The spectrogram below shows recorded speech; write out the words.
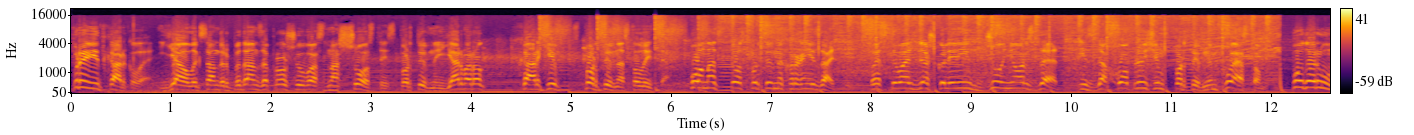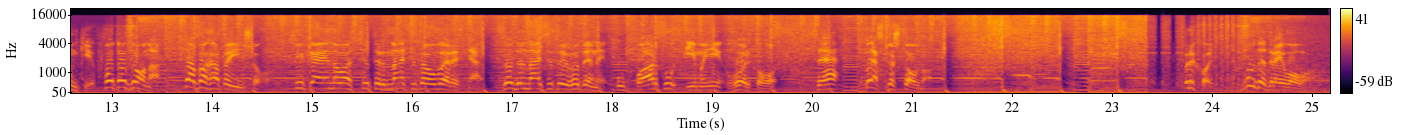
Привіт, Харкове! Я Олександр Педан. Запрошую вас на шостий спортивний ярмарок Харків спортивна столиця. Понад 100 спортивних організацій, фестиваль для школярів Junior Z із захоплюючим спортивним квестом, подарунки, фотозона та багато іншого. Чекає на вас 14 вересня з 11 години у парку імені Горького. Це безкоштовно. Приходь, буде драйвово!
